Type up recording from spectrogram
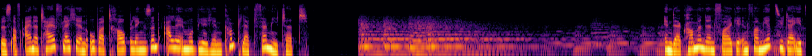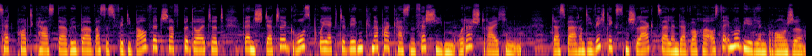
Bis auf eine Teilfläche in Obertraubling sind alle Immobilien komplett vermietet. In der kommenden Folge informiert Sie der EZ-Podcast darüber, was es für die Bauwirtschaft bedeutet, wenn Städte Großprojekte wegen knapper Kassen verschieben oder streichen. Das waren die wichtigsten Schlagzeilen der Woche aus der Immobilienbranche.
